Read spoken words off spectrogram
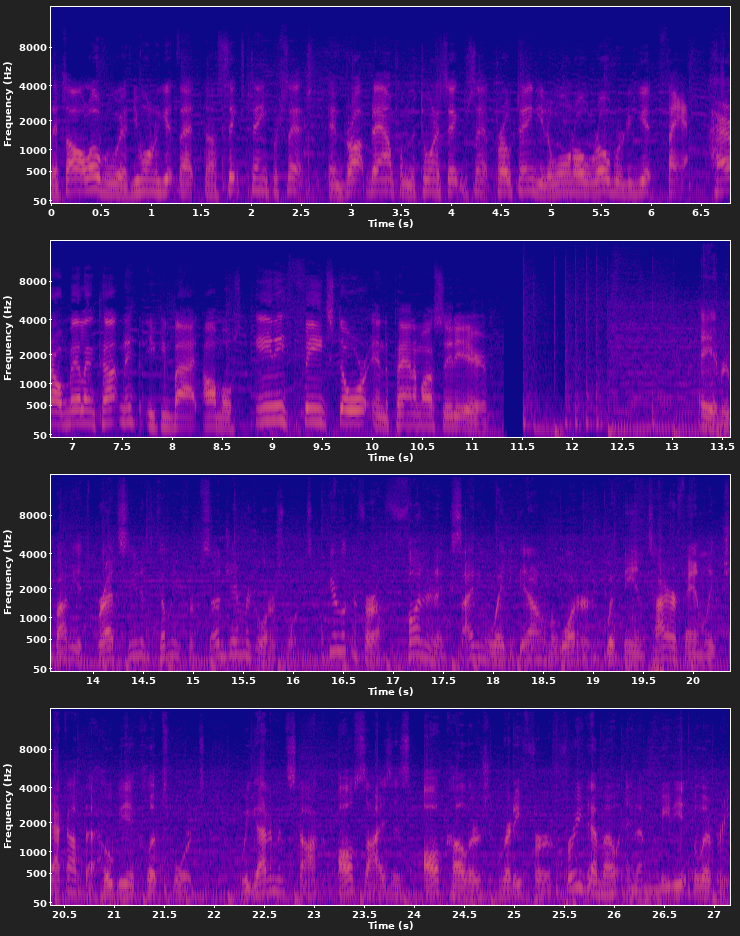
That's all over with. You want to get that uh, 16% and drop down from the 26% protein. You don't want old Rover to get fat. Harold Milling Company, you can buy at almost any feed store in the Panama City area. Hey everybody, it's Brad Stevens coming from Sunjammers Water Sports. If you're looking for a fun and exciting way to get out on the water with the entire family, check out the Hobie Eclipse boards. We got them in stock, all sizes, all colors, ready for free demo and immediate delivery.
